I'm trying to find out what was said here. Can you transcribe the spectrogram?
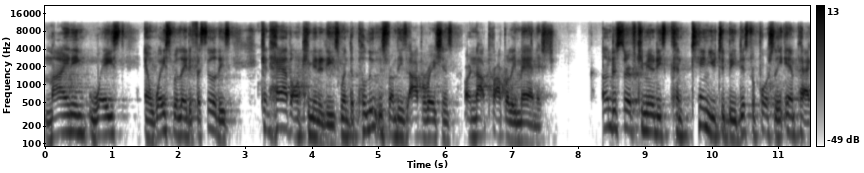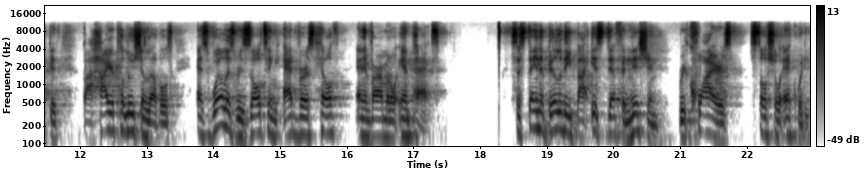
mining, waste, and waste-related facilities can have on communities when the pollutants from these operations are not properly managed. Underserved communities continue to be disproportionately impacted by higher pollution levels, as well as resulting adverse health and environmental impacts. Sustainability by its definition requires social equity.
